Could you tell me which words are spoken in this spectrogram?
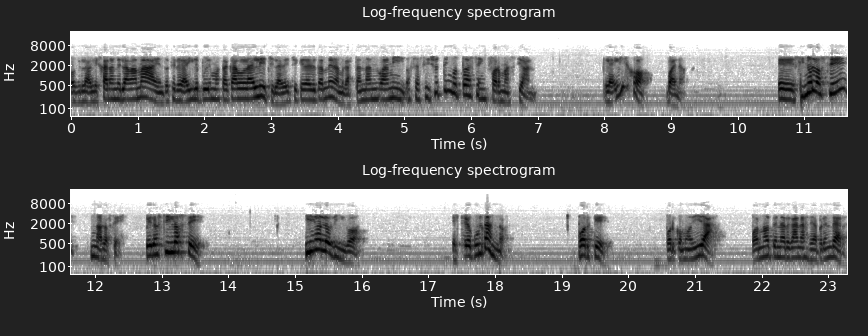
porque lo alejaron de la mamá y entonces ahí le pudimos sacar la leche, la leche que era del ternero me la están dando a mí. O sea, si yo tengo toda esa información, ¿la elijo? Bueno, eh, si no lo sé, no lo sé. Pero si lo sé y no lo digo, estoy ocultando. ¿Por qué? Por comodidad, por no tener ganas de aprender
